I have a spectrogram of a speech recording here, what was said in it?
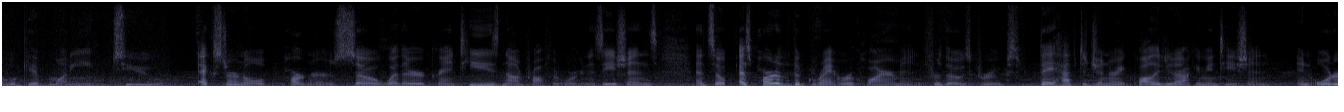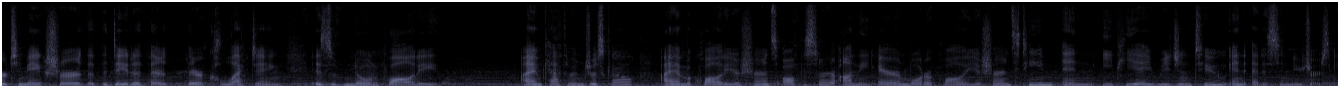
will give money to external partners, so whether grantees, nonprofit organizations. And so, as part of the grant requirement for those groups, they have to generate quality documentation in order to make sure that the data that they're collecting is of known quality. I am Kathryn Drisco. I am a quality assurance officer on the Air and Water Quality Assurance Team in EPA Region 2 in Edison, New Jersey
